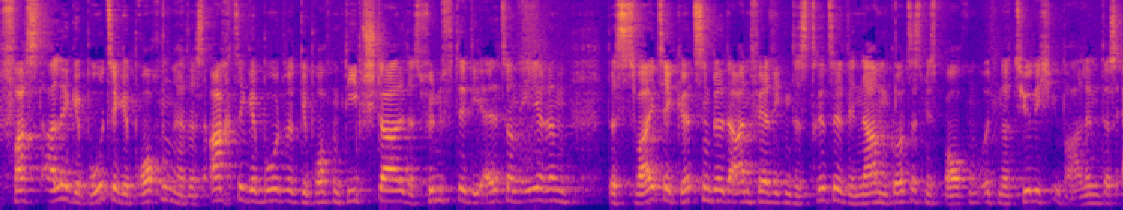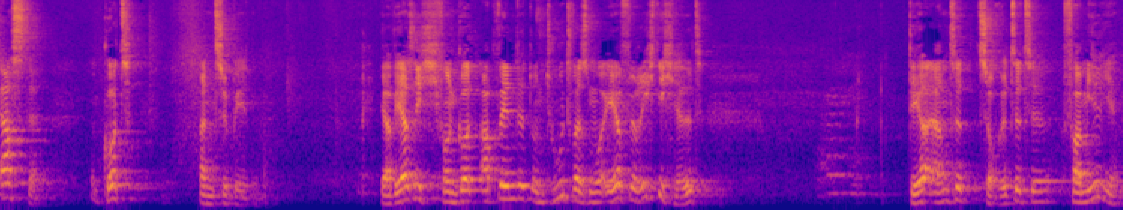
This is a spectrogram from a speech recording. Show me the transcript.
fast alle Gebote gebrochen. Das achte Gebot wird gebrochen, Diebstahl, das fünfte, die Eltern ehren, das zweite, Götzenbilder anfertigen, das dritte, den Namen Gottes missbrauchen und natürlich über allem das erste, Gott anzubeten. Ja, wer sich von Gott abwendet und tut, was nur er für richtig hält, der erntet zerrüttete Familien.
